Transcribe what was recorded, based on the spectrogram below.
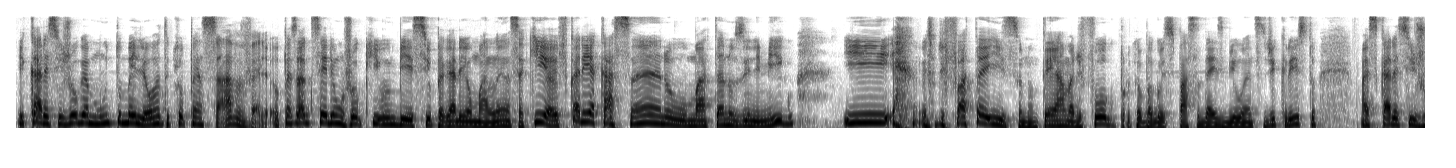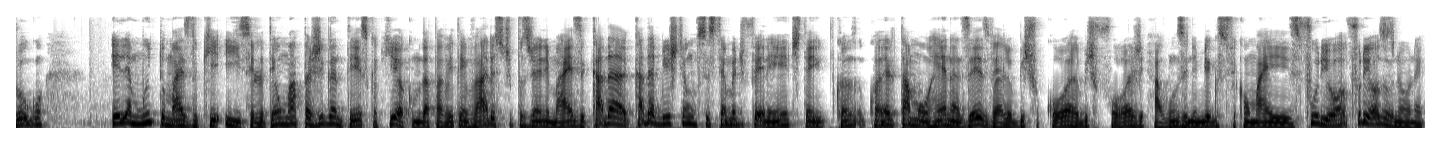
E cara, esse jogo é muito melhor do que eu pensava, velho. Eu pensava que seria um jogo que o imbecil pegaria uma lança aqui, ó, e ficaria caçando, matando os inimigos. E de fato é isso, não tem arma de fogo, porque o bagulho se passa 10 mil antes de Cristo. Mas cara, esse jogo ele é muito mais do que isso. Ele tem um mapa gigantesco aqui, ó. Como dá pra ver, tem vários tipos de animais e cada, cada bicho tem um sistema diferente. Tem, quando, quando ele tá morrendo, às vezes, velho, o bicho corre, o bicho foge. Alguns inimigos ficam mais furio, furiosos, não, né?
